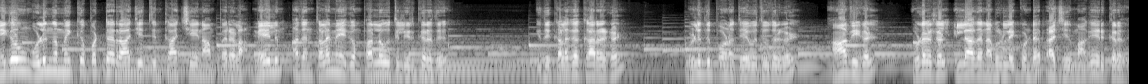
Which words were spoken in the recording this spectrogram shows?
மிகவும் ஒழுங்கமைக்கப்பட்ட ராஜ்யத்தின் காட்சியை நாம் பெறலாம். மேலும் அதன் தலைமையகம் பரலோகத்தில் இருக்கிறது. இது கலகக்காரர்கள் விழுந்து போன தேவதூதர்கள் ஆவிகள் உடல்கள் இல்லாத நபர்களை கொண்ட ராஜ்யமாக இருக்கிறது.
